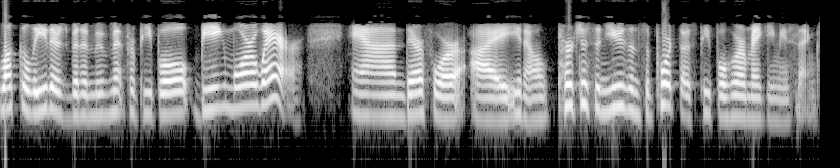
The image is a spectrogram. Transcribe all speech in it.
Luckily, there's been a movement for people being more aware, and therefore I, you know, purchase and use and support those people who are making these things.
